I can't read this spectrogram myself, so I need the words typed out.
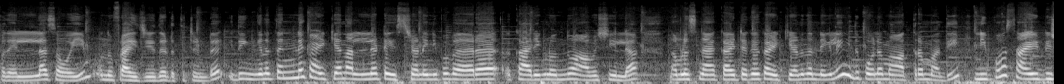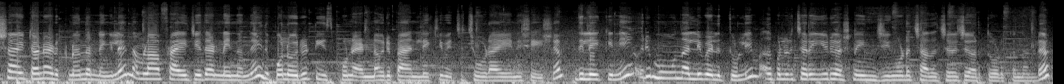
അപ്പോൾ അതെല്ലാ സോയയും ഒന്ന് ഫ്രൈ ചെയ്തെടുത്തിട്ടുണ്ട്. ഇത് ഇങ്ങനെ തന്നെ കഴിക്കാൻ നല്ല ടേസ്റ്റാണ്. ഇനിയിപ്പോൾ വേറെ കാര്യങ്ങളൊന്നും ആവശ്യമില്ല. നമ്മൾ സ്നാക്കായിട്ടൊക്കെ കഴിക്കുകയാണെന്നുണ്ടെങ്കിൽ ഇതുപോലെ മാത്രം മതി. ഇനിയിപ്പോൾ സൈഡ് ഡിഷ് ആയിട്ടാണ് എടുക്കണമെന്നുണ്ടെങ്കിൽ നമ്മൾ ആ ഫ്രൈ ചെയ്ത എണ്ണയിൽ നിന്ന് ഇതുപോലെ ഒരു ടീസ്പൂൺ എണ്ണ ഒരു പാനിലേക്ക് വെച്ച് ചൂടായതിന് ശേഷം ഇതിലേക്ക് ഇനി ഒരു മൂന്നല്ലി വെളുത്തുള്ളിയും അതുപോലെ ഒരു ചെറിയൊരു കഷ്ണം ഇഞ്ചിയും കൂടെ ചതച്ച് ചേർത്ത് കൊടുക്കുന്നുണ്ട്.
